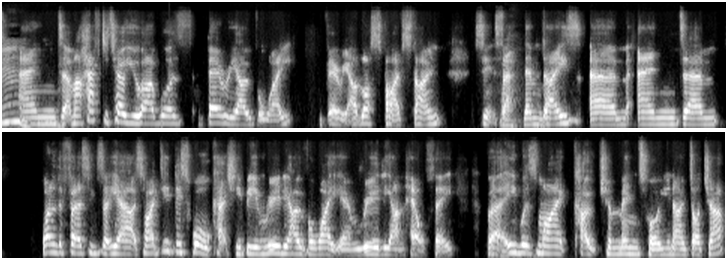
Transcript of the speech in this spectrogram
Mm. and um, I have to tell you, I was very overweight. Very, I've lost five stone since that them days. Um, and um, one of the first things that yeah, so I did this walk actually being really overweight and really unhealthy. But he was my coach and mentor, you know, Dodger,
